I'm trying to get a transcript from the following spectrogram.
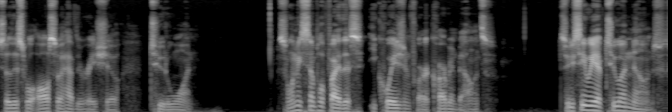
So this will also have the ratio 2 to 1. So let me simplify this equation for our carbon balance. So you see we have two unknowns,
